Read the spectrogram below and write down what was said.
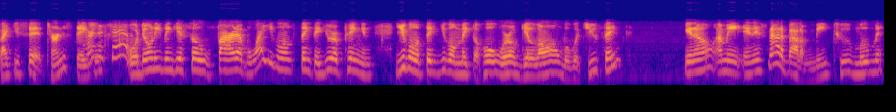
Like you said, turn the station Turn the or don't even get so fired up. Why you gonna think that your opinion you gonna think you gonna make the whole world get along with what you think? You know, I mean, and it's not about a Me Too movement.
